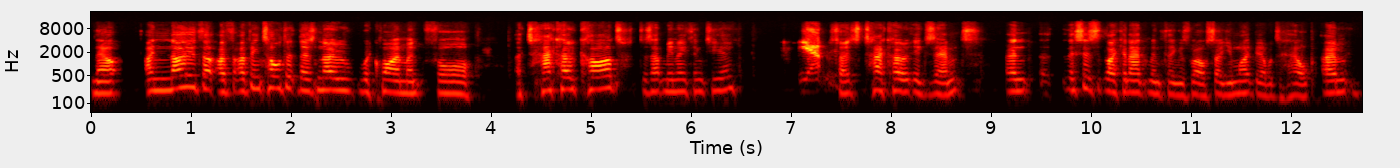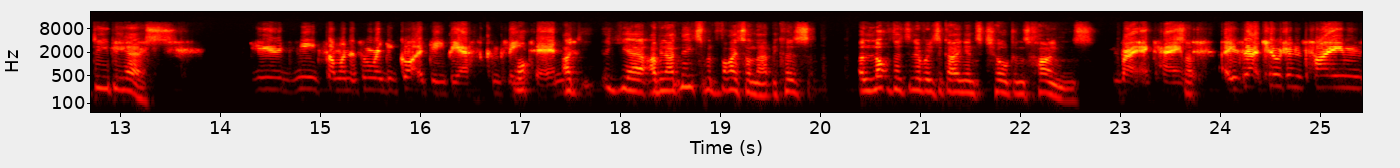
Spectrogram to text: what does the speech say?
Now, I know that I've, I've been told that there's no requirement for a tacho card. Does that mean anything to you? Yeah. So it's tacho exempt. And uh, this is like an admin thing as well. So you might be able to help. Um, DBS. You need someone that's already got a DBS completed. Well, yeah, I mean, I'd need some advice on that because a lot of the deliveries are going into children's homes. right. Okay. So- Is that children's homes,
